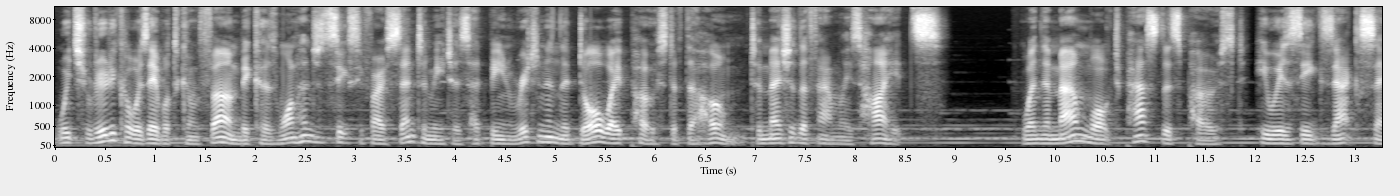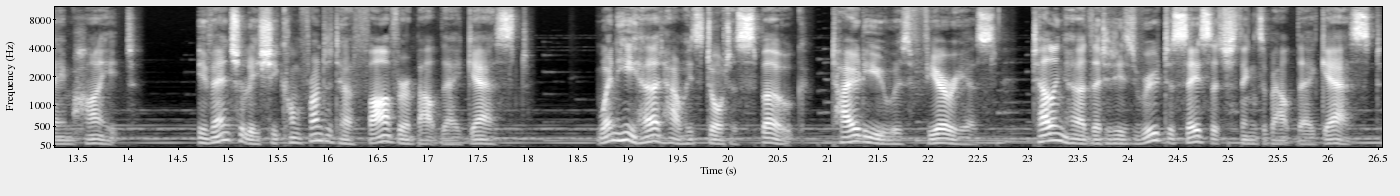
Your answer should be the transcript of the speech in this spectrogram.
which Ruriko was able to confirm because 165 centimeters had been written in the doorway post of the home to measure the family's heights. When the man walked past this post, he was the exact same height. Eventually she confronted her father about their guest. When he heard how his daughter spoke, Tairyu was furious, telling her that it is rude to say such things about their guest.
